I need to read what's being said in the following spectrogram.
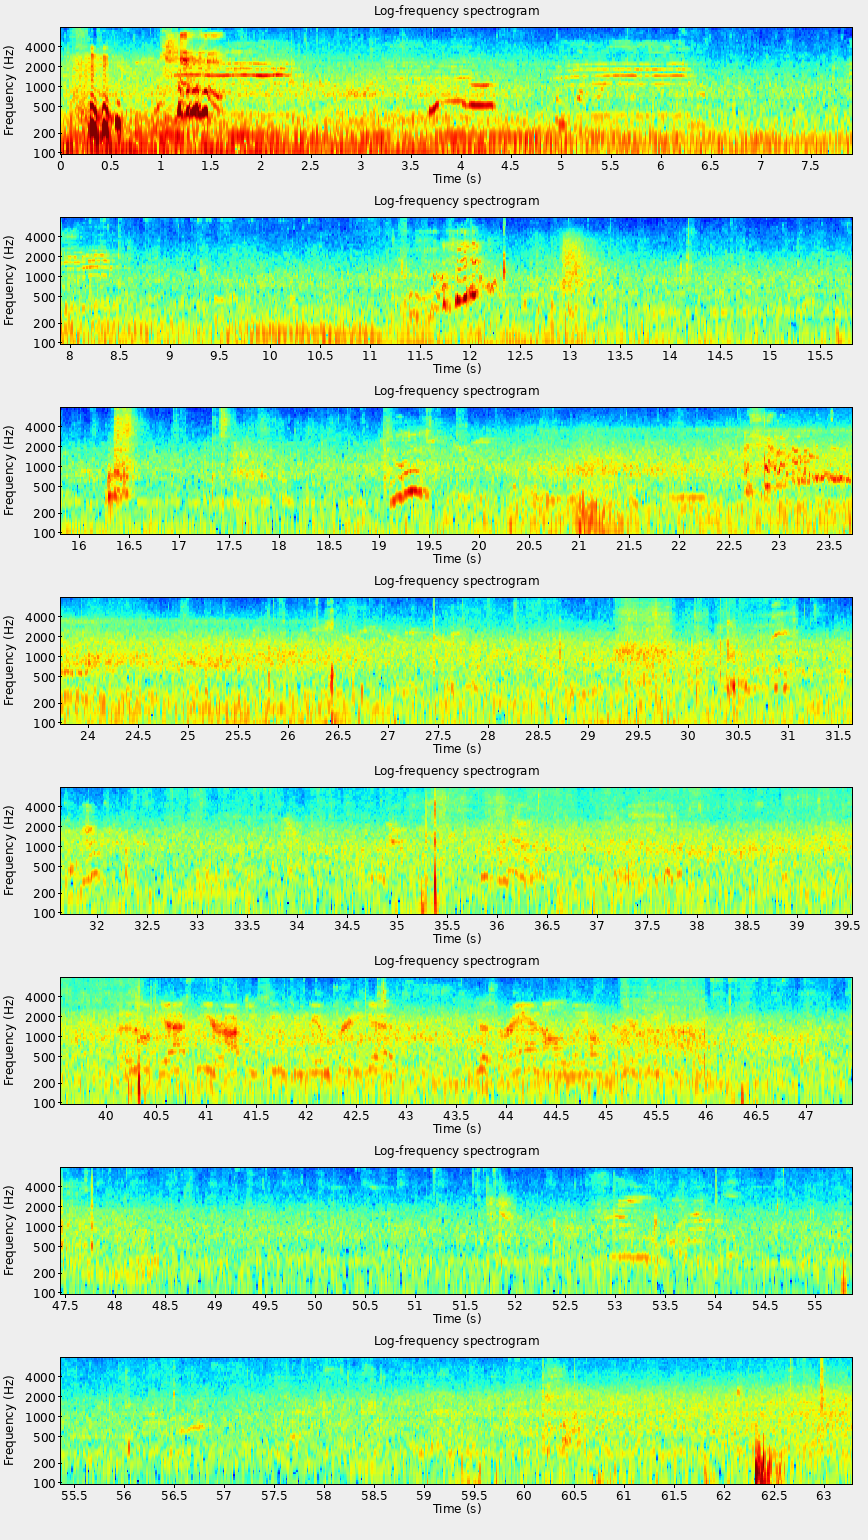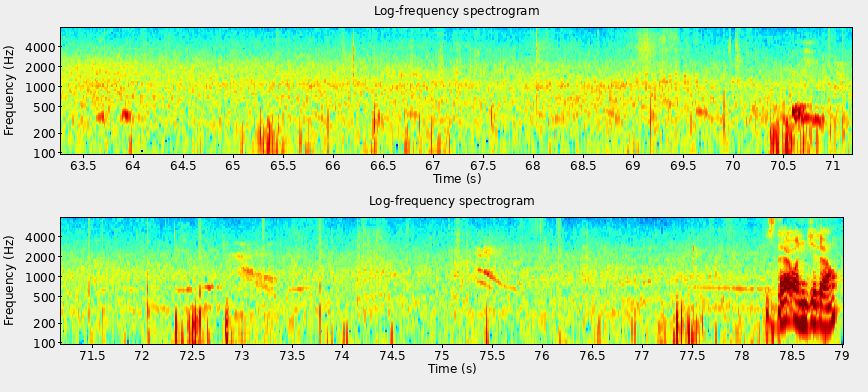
Ha ha ha! hockey seems to be doing pretty good. Just ran all the way over here. Is that one Janelle?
